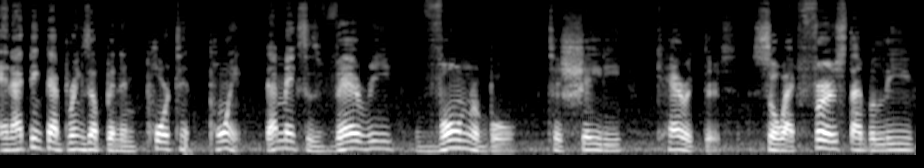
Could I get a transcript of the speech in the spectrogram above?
And I think that brings up an important point. That makes us very vulnerable to shady characters. So at first, I believe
